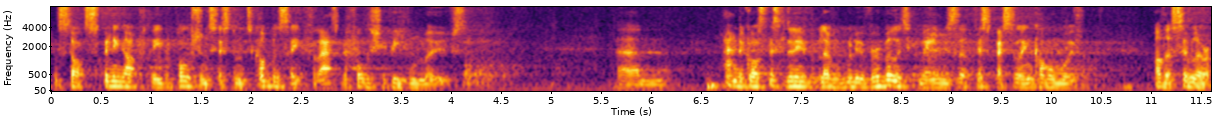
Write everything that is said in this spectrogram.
and start spinning up the propulsion system to compensate for that before the ship even moves. Um, and of course, this level of maneuverability means that this vessel, in common with other similar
